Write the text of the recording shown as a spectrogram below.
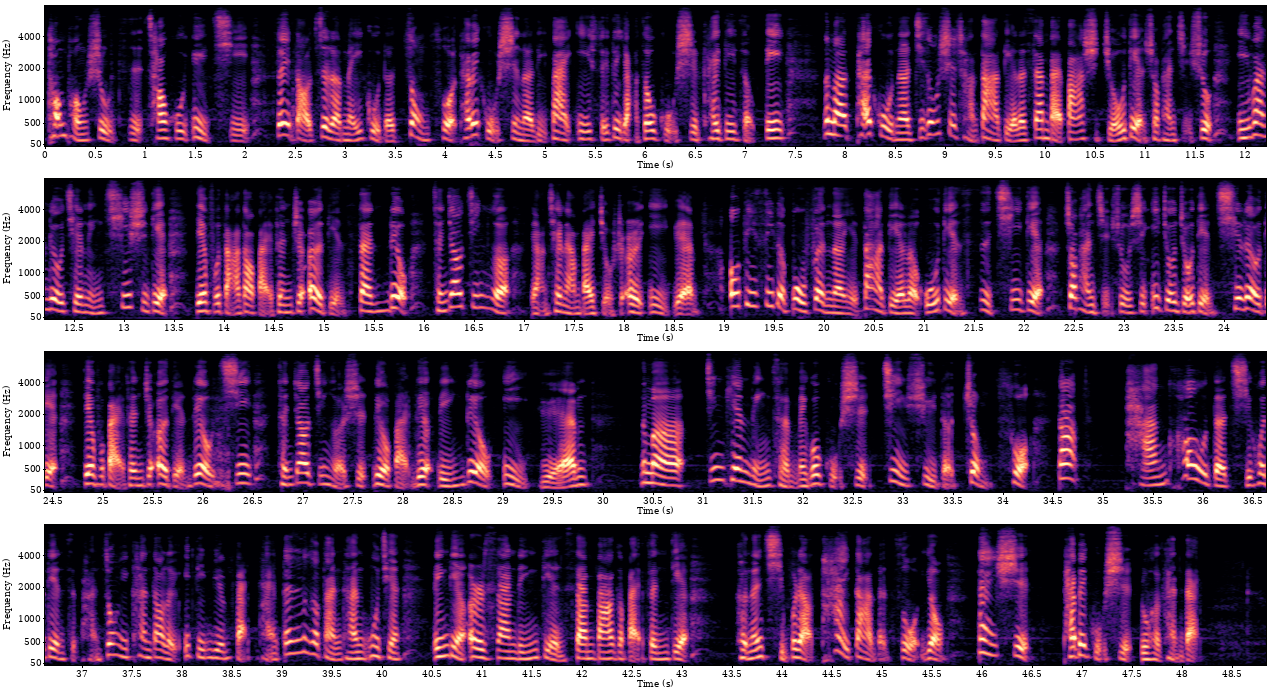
通膨数字超乎预期，所以导致了美股的重挫。台北股市呢，礼拜一随着亚洲股市开低走低。那么台股呢，集中市场大跌了三百八十九点，收盘指数一万六千零七十点，跌幅达到百分之二点三六，成交金额两千两百九十二亿元。OTC 的部分呢，也大跌了五点四七点，收盘指数是一九九点七六点，跌幅百分之二点六七，成交金额是六百六零六亿元。那么今天凌晨，美国股市继续的重挫，当然。盘后的期货电子盘终于看到了有一点点反弹，但是那个反弹目前零点二三、零点三八个百分点，可能起不了太大的作用。但是台北股市如何看待？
